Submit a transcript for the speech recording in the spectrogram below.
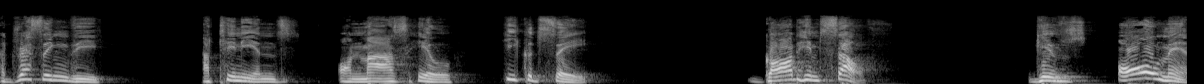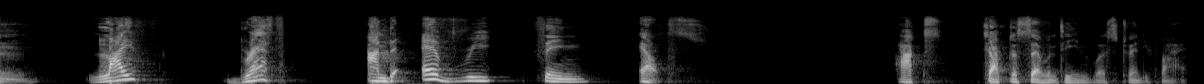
Addressing the Athenians on Mars Hill, he could say, God himself gives all men life, breath, and everything else. Acts chapter 17, verse 25.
